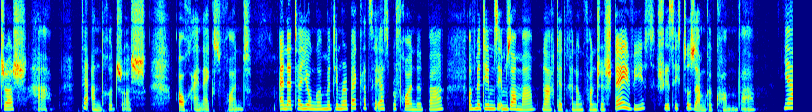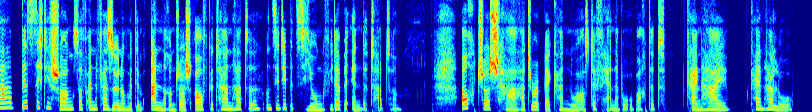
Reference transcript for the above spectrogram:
Josh H. Der andere Josh. Auch ein Ex-Freund. Ein netter Junge, mit dem Rebecca zuerst befreundet war und mit dem sie im Sommer, nach der Trennung von Josh Davies, schließlich zusammengekommen war. Ja, bis sich die Chance auf eine Versöhnung mit dem anderen Josh aufgetan hatte und sie die Beziehung wieder beendet hatte. Auch Josh H. hatte Rebecca nur aus der Ferne beobachtet. Kein Hi, kein Hallo.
